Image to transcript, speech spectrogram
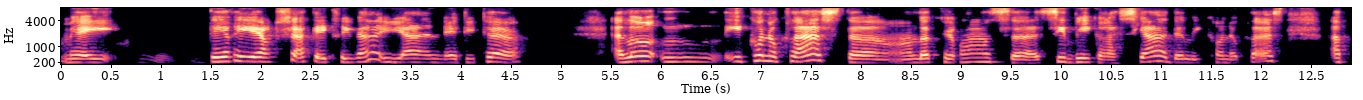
mais derrière chaque écrivain, il y a un éditeur. Alors, l'iconoclaste, en l'occurrence euh, Sylvie Gracia de l'iconoclaste, a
